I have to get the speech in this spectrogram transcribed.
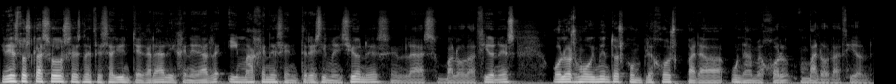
En estos casos es necesario integrar y generar imágenes en tres dimensiones en las valoraciones o los movimientos complejos para una mejor valoración.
